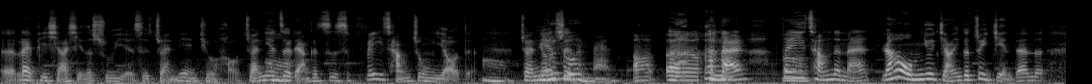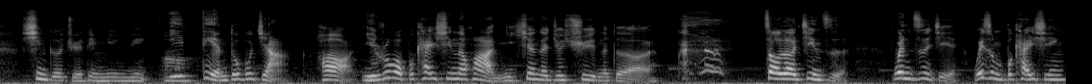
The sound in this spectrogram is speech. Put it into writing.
呃，赖皮霞写的书也是转念就好。转念这两个字是非常重要的。嗯，转念是很难啊，呃，很难，非常的难。然后我们就讲一个最简单的，性格决定命运，一点都不假。好，你如果不开心的话，你现在就去那个 照照镜子，问自己为什么不开心。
